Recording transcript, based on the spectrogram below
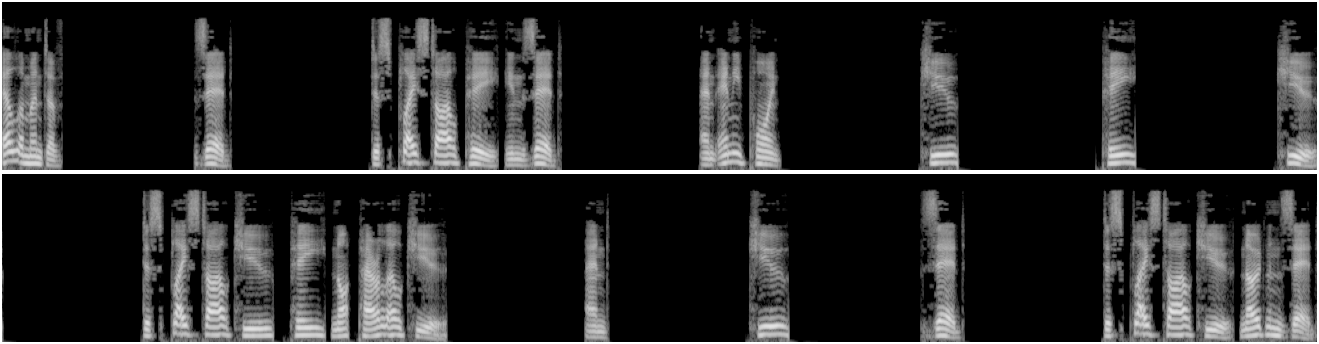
Element of z. Display style p in z. And any point. Q. P. Q. Display style q p not parallel q. And q z. Display style q noten z.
